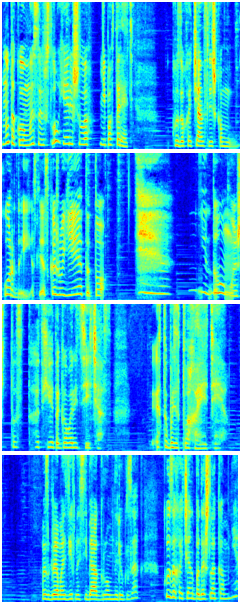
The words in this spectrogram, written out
Ну, такую мысль вслух я решила не повторять. Кузухачан слишком гордый, если я скажу ей это, то... Не думаю, что стоит ей это говорить сейчас. Это будет плохая идея. Взгромоздив на себя огромный рюкзак, Кузахачан подошла ко мне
